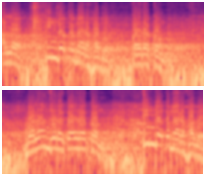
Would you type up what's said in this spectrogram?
আলো তিন রকমের হবে। কয় রকম? বলেন জোরে কয় রকম? তিন রকমের হবে।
